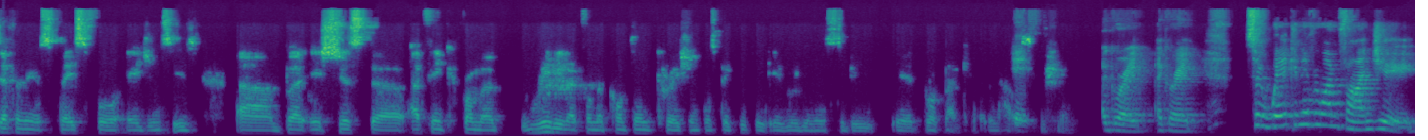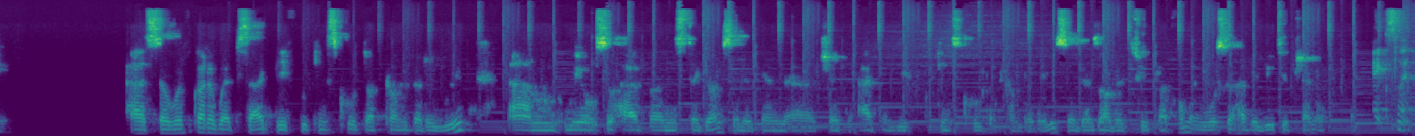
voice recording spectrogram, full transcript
definitely a space for agencies. Um, but it's just uh, i think from a really like from a content creation perspective it, really needs to be brought back in house for sure. Agree agree. So where can everyone find you uh, so we've got a website, vivecookingschool.com.au. Um, we also have an Instagram, so they can uh, check at vivecookingschool.com.au. So those are the two platforms, and we also have a YouTube channel. Excellent.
